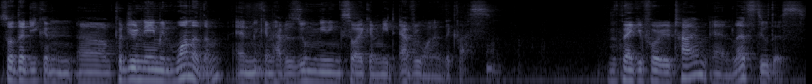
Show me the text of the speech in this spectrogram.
so that you can uh, put your name in one of them and we can have a Zoom meeting so I can meet everyone in the class. Thank you for your time and let's do this.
